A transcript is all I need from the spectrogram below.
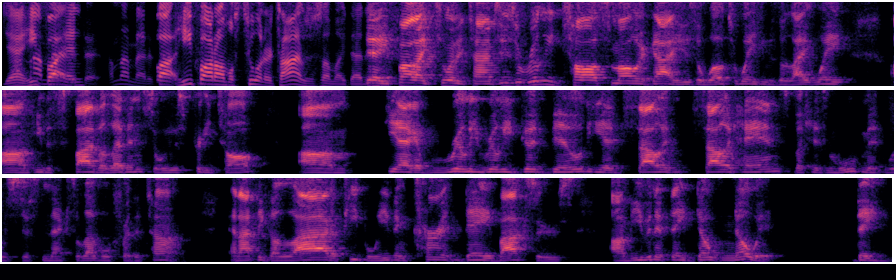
Yeah, I'm he not fought mad at and that. I'm not mad at fought, that. he fought almost 200 times or something like that. Yeah, didn't he fought like 200 times. He was a really tall, smaller guy. He was a welterweight. He was a lightweight. Um, he was 5'11, so he was pretty tall. Um, he had a really, really good build. He had solid, solid hands, but his movement was just next level for the time. And I think a lot of people, even current day boxers, um, even if they don't know it, they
